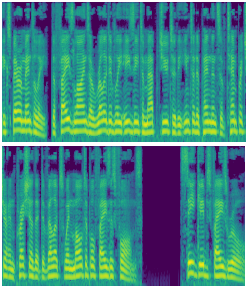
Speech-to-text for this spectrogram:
Experimentally, the phase lines are relatively easy to map due to the interdependence of temperature and pressure that develops when multiple phases forms. See Gibbs phase rule.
